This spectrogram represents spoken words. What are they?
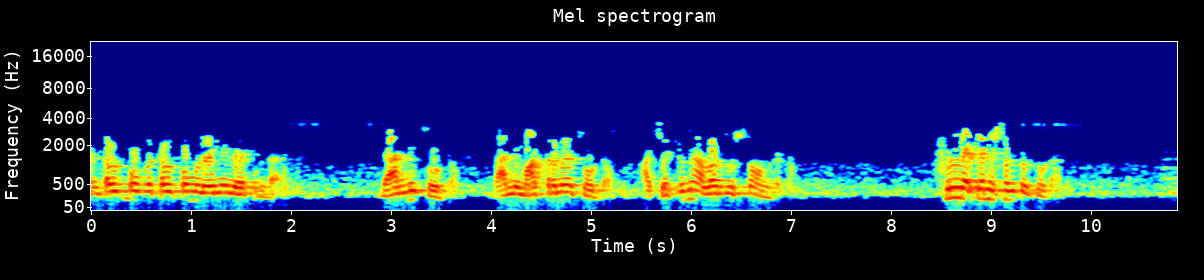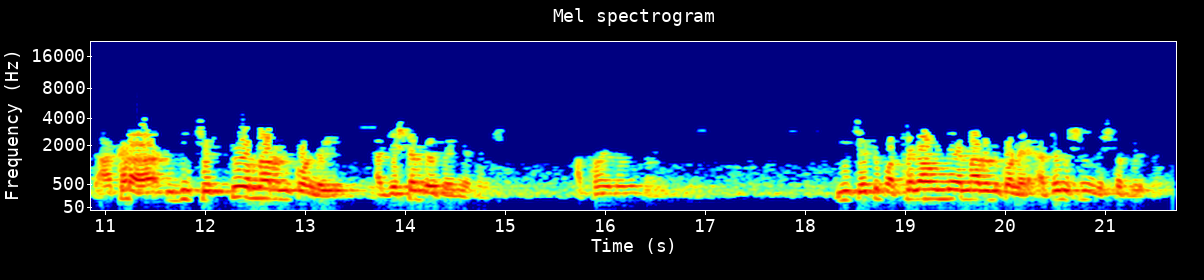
సంకల్ప వికల్పములు ఏమీ లేకుండా దాన్ని చూడటం దాన్ని మాత్రమే చూడటం ఆ చెట్టుని అలా చూస్తూ ఉండటం. ఫుల్ అటెన్షన్తో చూడాలి. అక్కడ ఇది చెట్టు అన్నారనుకోండి అది డిస్టర్బ్ అయిపోయింది అటెన్షన్. అర్థమైందని ఈ చెట్టు పచ్చగా ఉంది అన్నారనుకోండి అటెన్షన్ డిస్టర్బ్ అయిపోయింది.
